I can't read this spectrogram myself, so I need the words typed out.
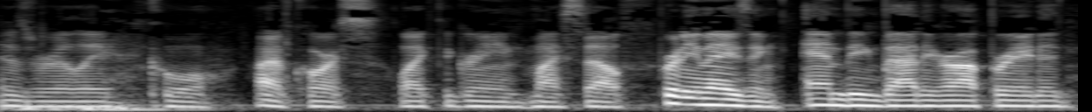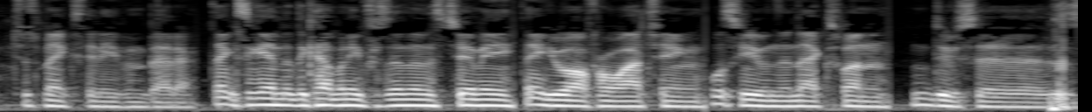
is really cool. I, of course, like the green myself. Pretty amazing. And being battery operated just makes it even better. Thanks again to the company for sending this to me. Thank you all for watching. We'll see you in the next one. Deuces.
